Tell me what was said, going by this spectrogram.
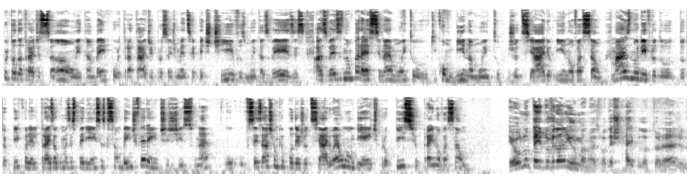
Por toda a tradição e também por tratar de procedimentos repetitivos muitas vezes, às vezes não parece, né, muito que combina muito judiciário e inovação. Mas no livro do Dr. Piccoli ele traz algumas experiências que são bem diferentes disso, né? O, vocês acham que o poder judiciário é um ambiente propício para a inovação? Eu não tenho dúvida nenhuma, mas vou deixar aí para o doutor Ângelo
